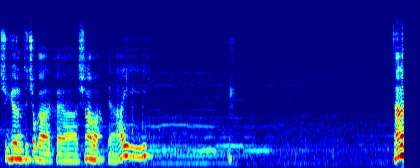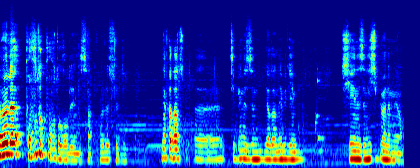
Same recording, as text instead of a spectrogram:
Şu görüntü çok harika ya. Şuna bak ya. Ay. Yani böyle pofuduk pofuduk oluyor insan. Öyle söyleyeyim. Ne kadar e, tipinizin ya da ne bileyim şeyinizin hiçbir önemi yok.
